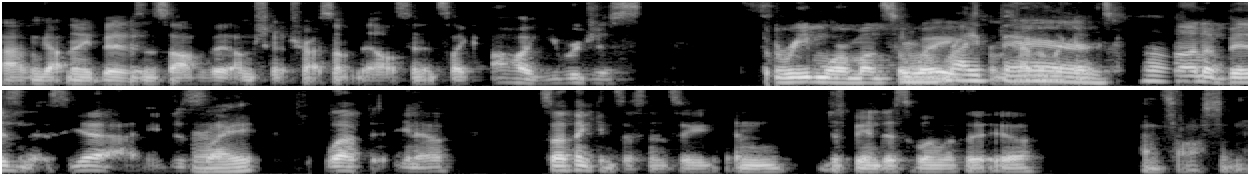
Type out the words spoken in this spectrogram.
I haven't gotten any business off of it. I'm just going to try something else. And it's like, oh, you were just three more months away right from there. having like a ton of business. Yeah. And you just right. like left it, you know? So I think consistency and just being disciplined with it. Yeah. That's awesome.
